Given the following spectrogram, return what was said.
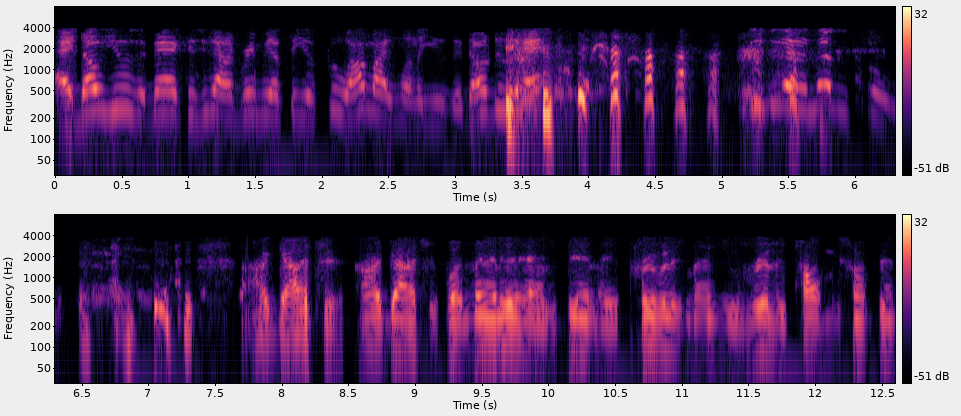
hey, don't use it, man, because you got to bring me up to your school. I might want to use it. Don't do that. use it at another school. I got you. I got you. But man, it has been a privilege, man. You've really taught me something.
